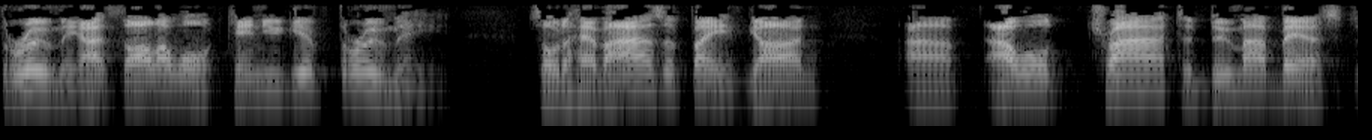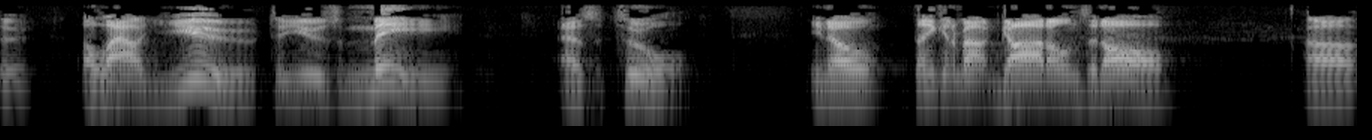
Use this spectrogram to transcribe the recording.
through me? That's all I want. Can you give through me? So to have eyes of faith, God, uh, I will try to do my best to allow you to use me as a tool. You know, thinking about God owns it all, uh,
